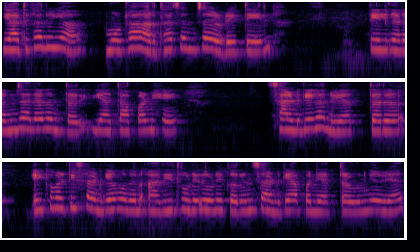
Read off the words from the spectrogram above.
यात घालूया मोठा अर्धा चमचा एवढे तेल. तेल गरम झाल्यानंतर यात आपण हे सांडगे घालूयात. तर एक वाटी सांडग्यामधून आधी थोडे थोडे करून सांडगे आपण यात तळून घेऊयात.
